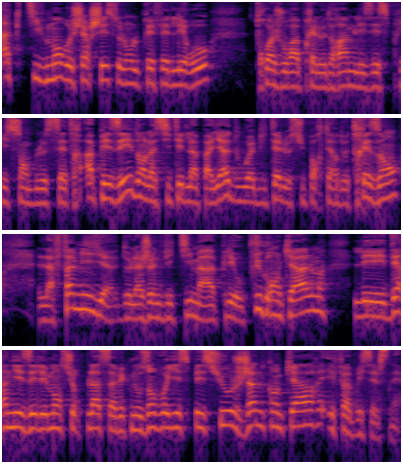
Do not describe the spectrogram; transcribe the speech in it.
activement recherché selon le préfet de l'Hérault. Trois jours après le drame, les esprits semblent s'être apaisés dans la cité de la Paillade où habitait le supporter de 13 ans. La famille de la jeune victime a appelé au plus grand calme. Les derniers éléments sur place avec nos envoyés spéciaux Jeanne Cancard et Fabrice Elsner.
